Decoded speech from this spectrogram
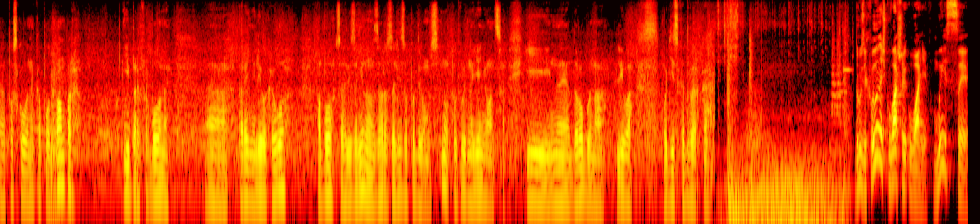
е, поскований капот бампер і перефарбоване е, переднє ліве крило або взагалі замінено. Зараз залізо подивимось. Ну, тут видно є нюанси. І не дороблена ліва водійська дверка. Друзі, хвилиночку вашої уваги. Ми з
